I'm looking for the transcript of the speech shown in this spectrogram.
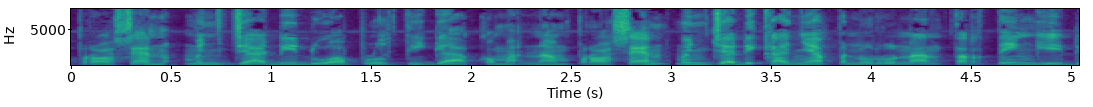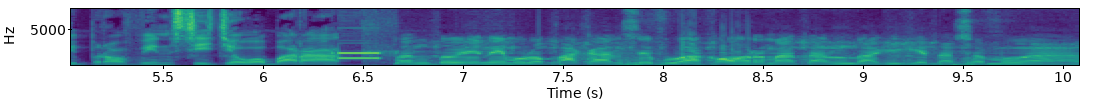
persen menjadi 23,6 persen, menjadikannya penurunan tertinggi di Provinsi Jawa Barat. Tentu ini merupakan sebuah kehormatan bagi kita semua.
